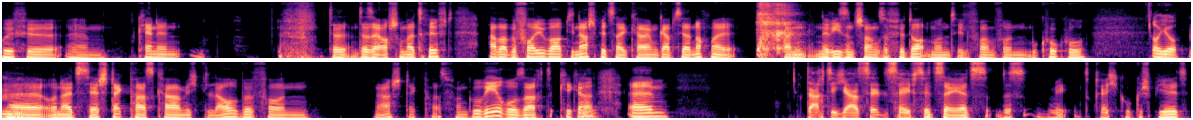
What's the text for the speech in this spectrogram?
cool für ähm, kennen, dass er auch schon mal trifft. Aber bevor überhaupt die Nachspielzeit kam, gab es ja nochmal eine Riesenchance für Dortmund in Form von Mukoko. Oh jo. Mhm. Äh, und als der Steckpass kam, ich glaube von, na, Steckpass von Guerrero, sagt Kicker, mhm. ähm, dachte ich, ja, safe sitzt er jetzt. Das recht gut gespielt.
